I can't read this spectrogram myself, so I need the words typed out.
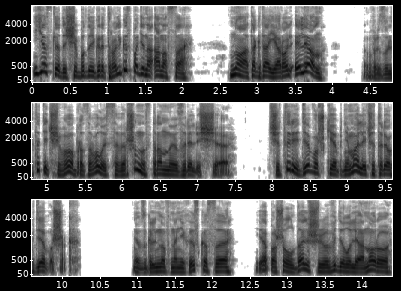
«Я следующий буду играть роль господина Анаса! Ну а тогда я роль Элен!» В результате чего образовалось совершенно странное зрелище. Четыре девушки обнимали четырех девушек. Взглянув на них искоса, я пошел дальше и увидел Леонору,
